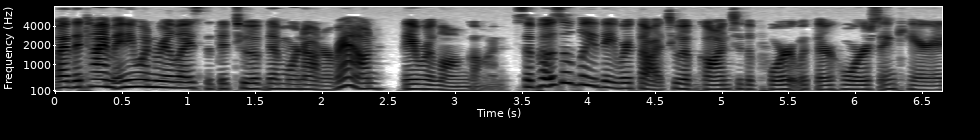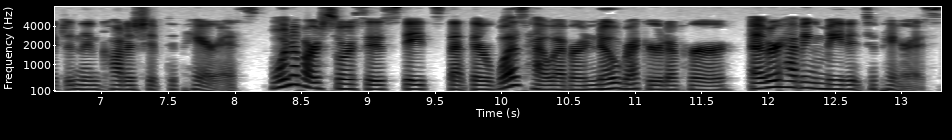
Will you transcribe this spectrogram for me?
by the time anyone realized that the two of them were not around, they were long gone. Supposedly, they were thought to have gone to the port with their horse and carriage and then caught a ship to Paris. One of our sources states that there was, however, no record of her ever having made it to Paris.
